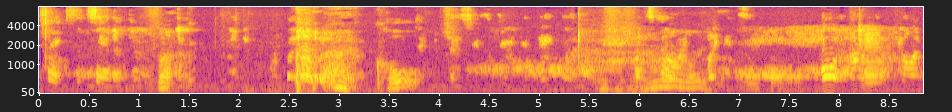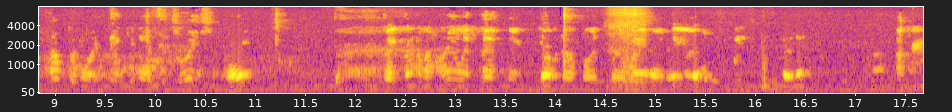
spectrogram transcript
Chicks that say they're dudes. Fuck. Cold. But still, like, it's, both women feel uncomfortable, I think, in that situation, right? So I kind of agree with the, the governor of North Carolina. Hey, I don't think that- Okay,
